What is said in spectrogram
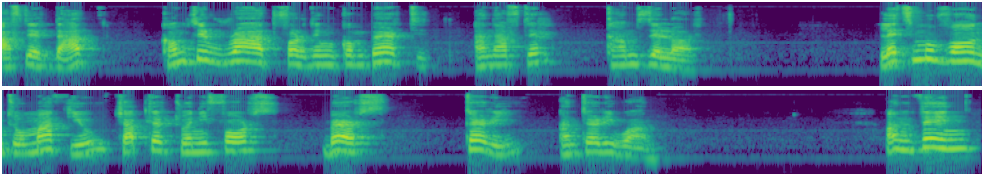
After that comes the wrath for the unconverted, and after comes the Lord. Let's move on to Matthew chapter 24, verse 30 and 31. And then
